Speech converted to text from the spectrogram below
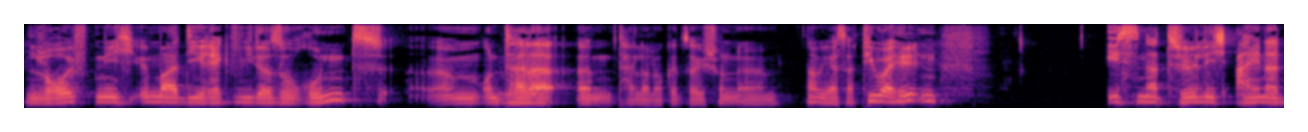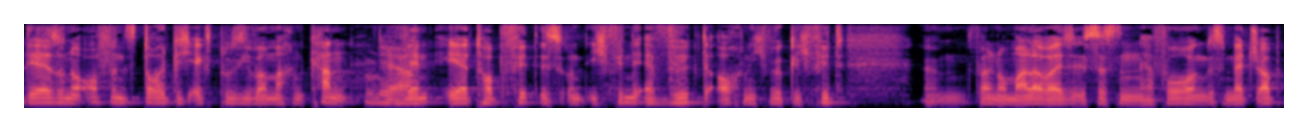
läuft nicht immer direkt wieder so rund. Ähm, und Tyler, ähm, Tyler Lockett sage ich schon, ähm, na, wie heißt er? T.Y. Hilton ist natürlich einer, der so eine Offense deutlich explosiver machen kann, Ja. wenn er top fit ist. Und ich finde, er wirkte auch nicht wirklich fit, ähm, weil normalerweise ist das ein hervorragendes Matchup.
